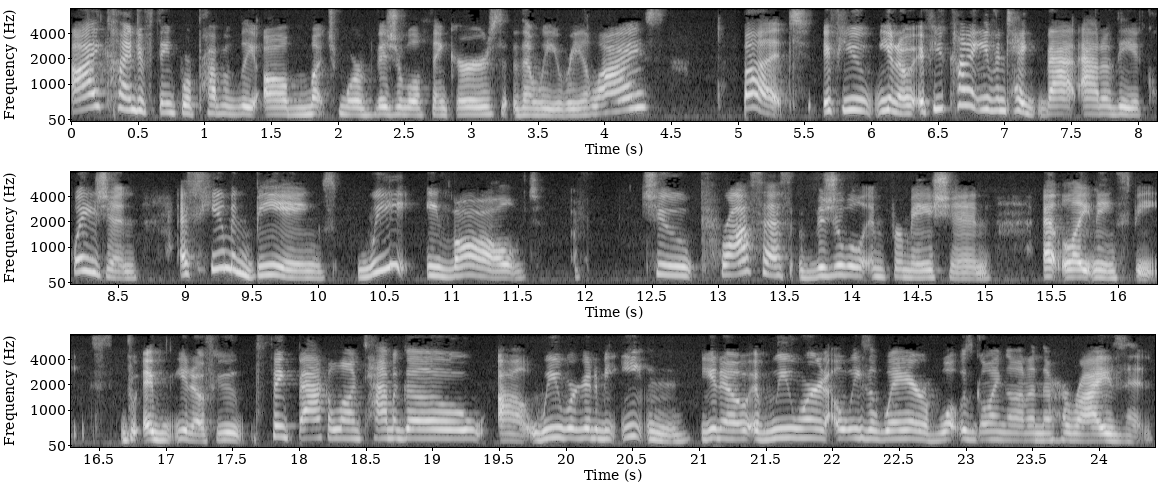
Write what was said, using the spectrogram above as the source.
I kind of think we're probably all much more visual thinkers than we realize. But if you, you know, if you kind of even take that out of the equation, as human beings, we evolved to process visual information at lightning speeds. You know, if you think back a long time ago, uh, we were going to be eaten, you know, if we weren't always aware of what was going on on the horizon.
